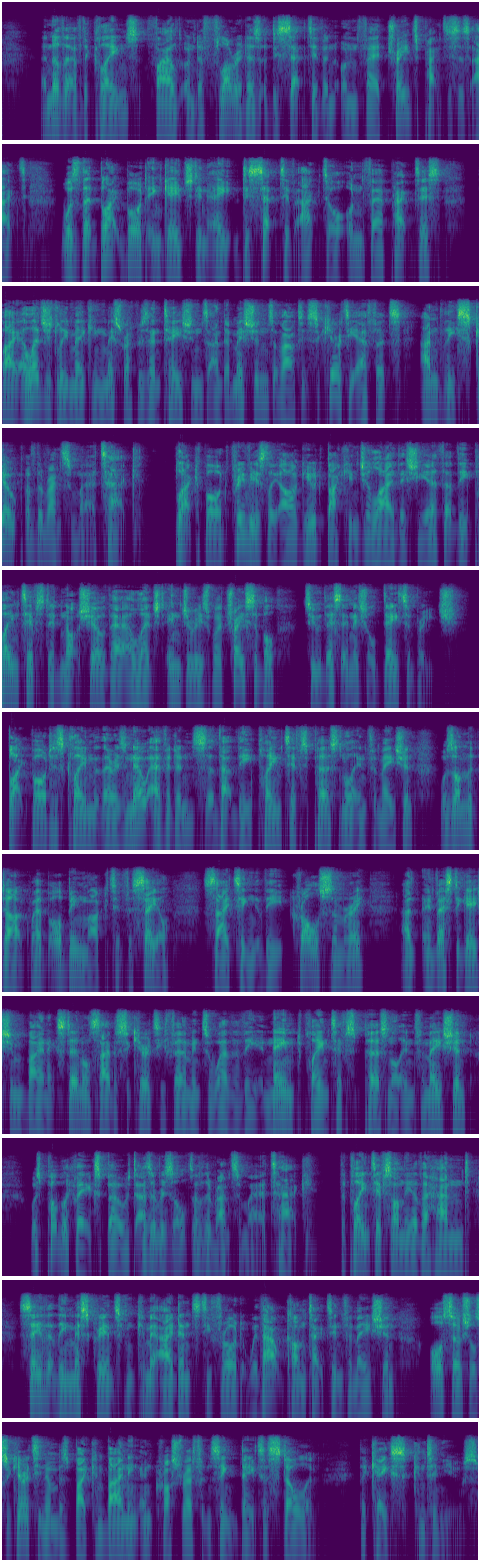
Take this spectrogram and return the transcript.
Another of the claims, filed under Florida's Deceptive and Unfair Trades Practices Act, was that Blackbaud engaged in a deceptive act or unfair practice by allegedly making misrepresentations and omissions about its security efforts and the scope of the ransomware attack. Blackbaud previously argued back in July this year that the plaintiffs did not show their alleged injuries were traceable to this initial data breach. Blackbaud has claimed that there is no evidence that the plaintiff's personal information was on the dark web or being marketed for sale, citing the Kroll summary, an investigation by an external cybersecurity firm into whether the named plaintiff's personal information was publicly exposed as a result of the ransomware attack. The plaintiffs, on the other hand, say that the miscreants can commit identity fraud without contact information or social security numbers by combining and cross referencing data stolen. The case continues.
